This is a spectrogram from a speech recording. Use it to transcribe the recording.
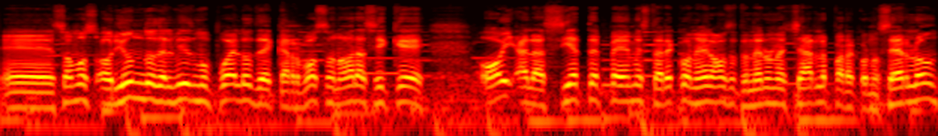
eh, somos oriundos del mismo pueblo de Carbó, Sonora, así que hoy a las 7 pm estaré con él. Vamos a tener una charla para conocerlo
